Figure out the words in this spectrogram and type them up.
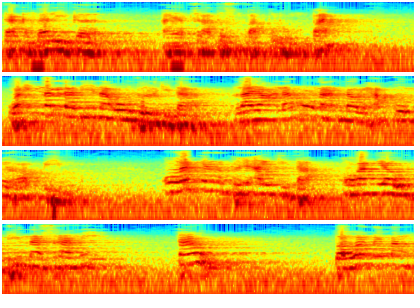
kita kembali ke ayat 144. Wa innal ladina utul kitab la ya'lamuna annal haqqu min rabbihim. Orang yang beri Alkitab, orang Yahudi Nasrani tahu bahwa memang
